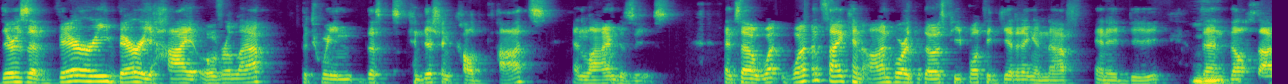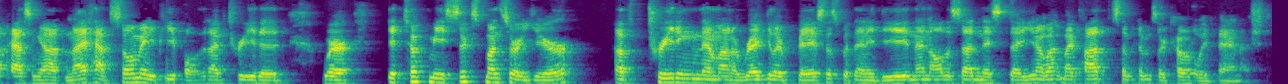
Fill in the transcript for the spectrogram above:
there's a very very high overlap between this condition called POTS and Lyme disease and so what once I can onboard those people to getting enough NAD mm-hmm. then they'll stop passing out and I have so many people that I've treated where it took me 6 months or a year of treating them on a regular basis with NAD, and then all of a sudden they say, you know what, my POT symptoms are totally vanished.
